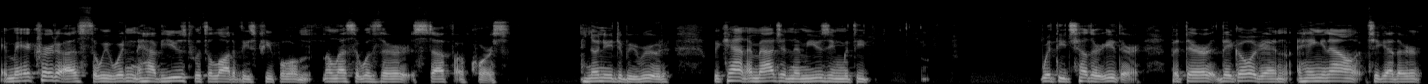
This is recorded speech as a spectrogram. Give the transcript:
It may occur to us that we wouldn't have used with a lot of these people unless it was their stuff, of course. No need to be rude. We can't imagine them using with the with each other either. But there they go again, hanging out together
